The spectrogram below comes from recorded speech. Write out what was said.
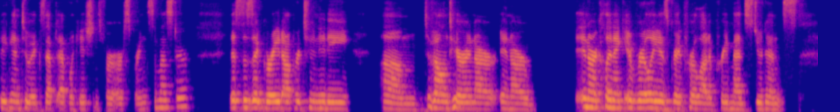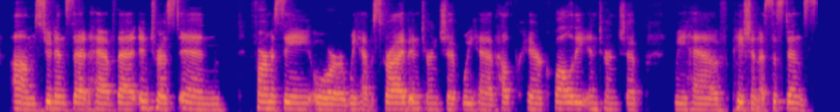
begin to accept applications for our spring semester. This is a great opportunity um, to volunteer in our in our in our clinic. It really is great for a lot of pre-med students, um, students that have that interest in pharmacy, or we have a scribe internship, we have healthcare quality internship, we have patient assistance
